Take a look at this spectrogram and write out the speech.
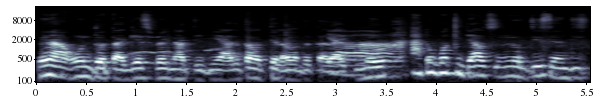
when her own daughter gets pregnant again her daughter will tell her own daughter like you know i don't work in the house you know this and this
